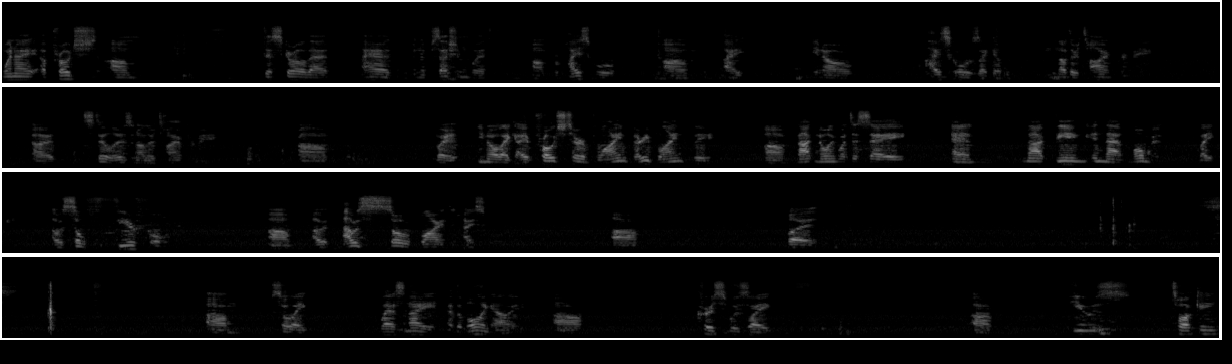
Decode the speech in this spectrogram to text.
when I approached um, this girl that I had an obsession with um, from high school. Um, I, you know, high school was like a, another time for me. Uh, it still is another time for me. Um, but you know, like I approached her blind, very blindly, um, not knowing what to say, and not being in that moment. Like I was so fearful um, I, I was so blind in high school. Um, but um, so like last night at the bowling alley, um, Chris was like, um, he was talking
